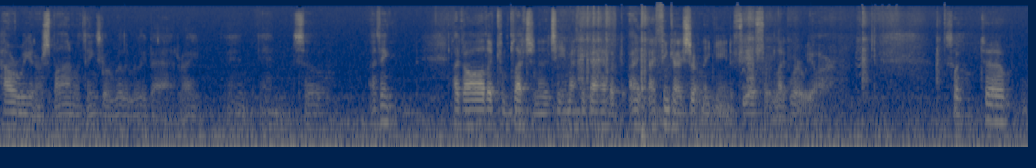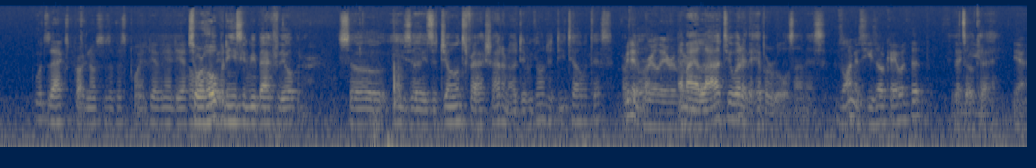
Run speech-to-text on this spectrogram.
how are we going to respond when things go really really bad, right? And and so, I think like all the complexion of the team, I think I have a I, I think I certainly gained a feel for like where we are. So. What, uh, what's Zac's prognosis at this point? Do you have any idea? how So we're long be hoping he's going to be back for the opener. So he's a, he's a Jones fracture. I don't know. Did we go into detail with this? We Are didn't really Am I allowed to? What are the HIPAA rules on this? As long as he's okay with it. It's okay. Yeah.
